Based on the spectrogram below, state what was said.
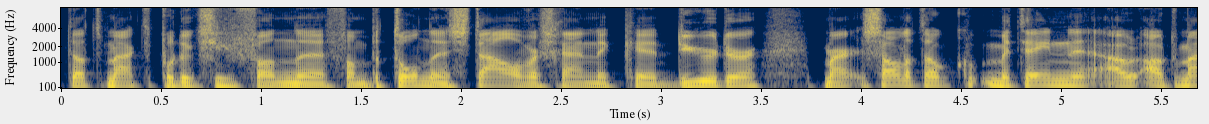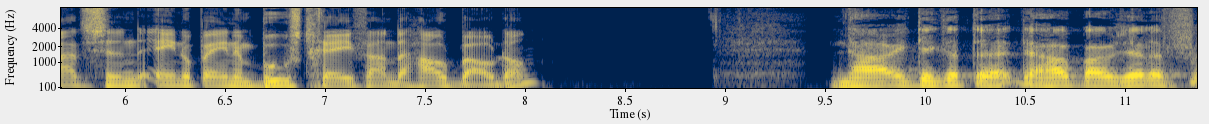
Dat maakt de productie van, van beton en staal waarschijnlijk duurder. Maar zal het ook meteen automatisch een één op één een boost geven aan de houtbouw dan? Nou, ik denk dat de, de houtbouw zelf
